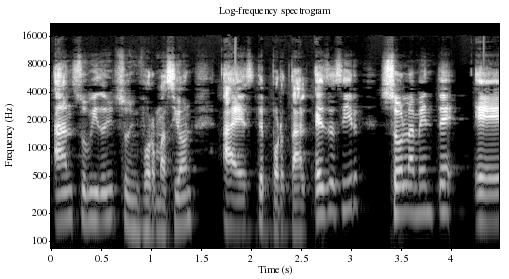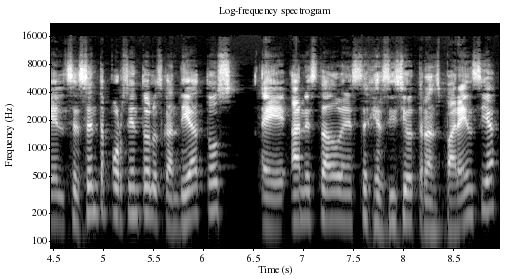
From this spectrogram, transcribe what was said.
han subido su información a este portal. Es decir, solamente el 60% de los candidatos eh, han estado en este ejercicio de transparencia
